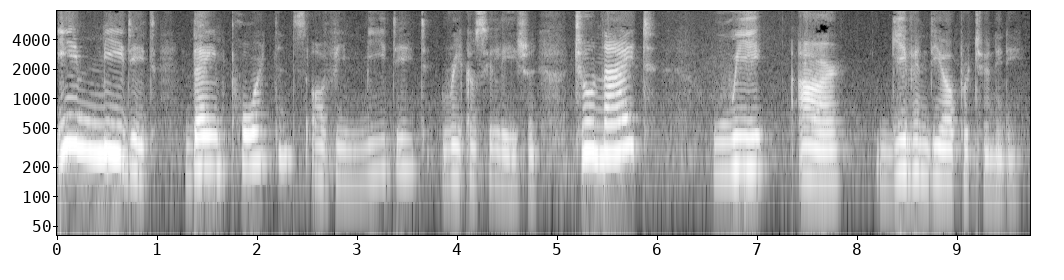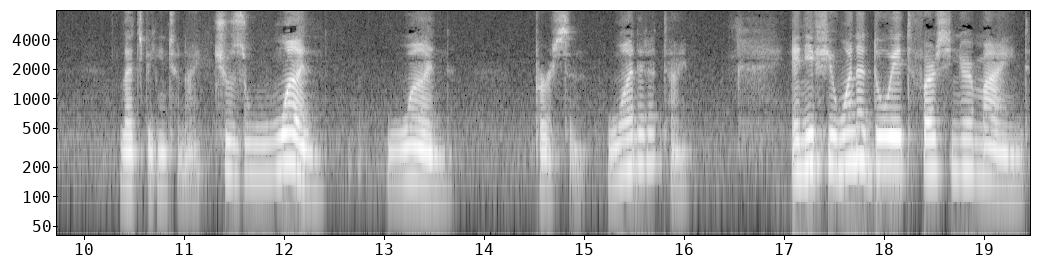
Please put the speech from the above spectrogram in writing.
immediate, the importance of immediate reconciliation. Tonight, we are given the opportunity. Let's begin tonight. Choose one, one person, one at a time. And if you want to do it first in your mind,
